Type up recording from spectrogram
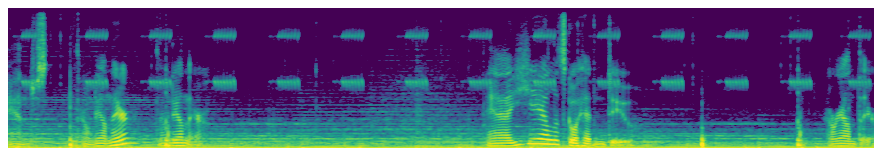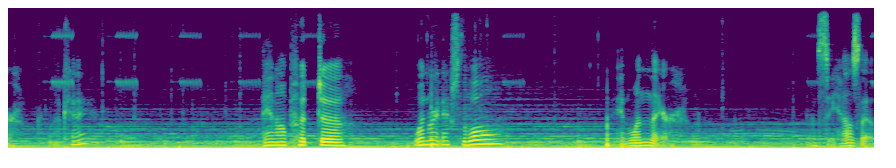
And just down down there, down down there. Uh, yeah, let's go ahead and do around there. Okay. And I'll put uh, one right next to the wall one there. Let's see, how's that?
